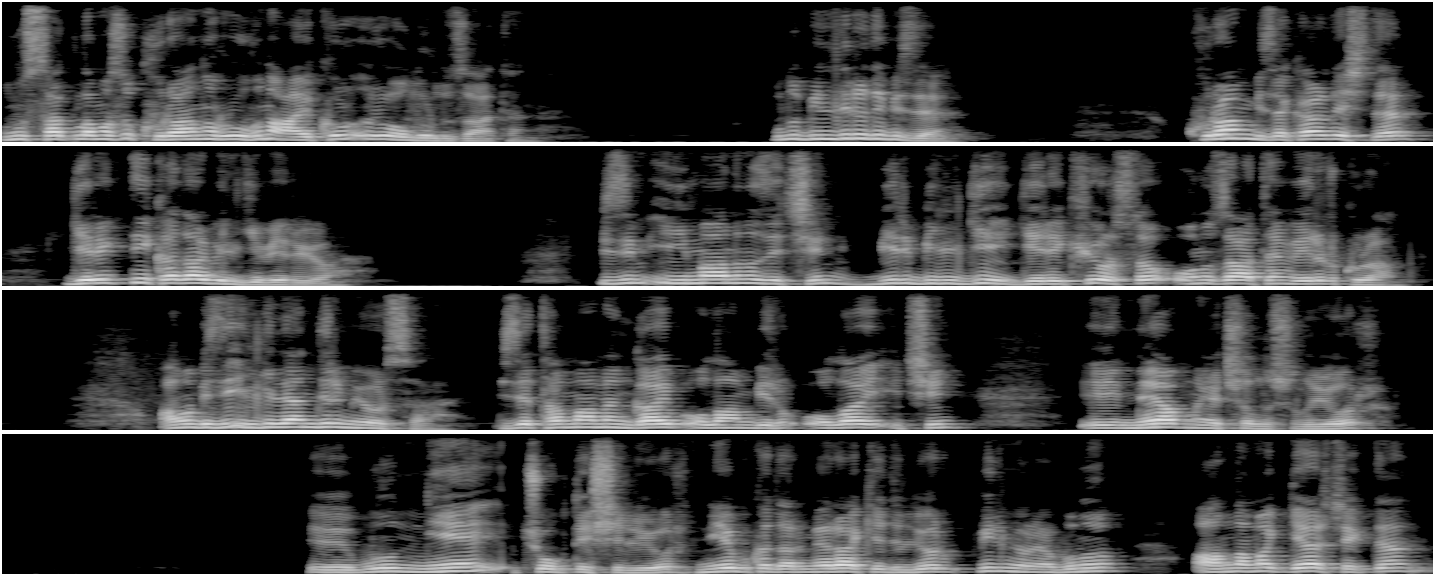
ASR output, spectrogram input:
Bunu saklaması Kur'an'ın ruhuna aykırı olurdu zaten. Bunu bildirirdi bize. Kur'an bize kardeşler gerektiği kadar bilgi veriyor. Bizim imanımız için bir bilgi gerekiyorsa onu zaten verir Kur'an. Ama bizi ilgilendirmiyorsa, bize tamamen gayb olan bir olay için e, ne yapmaya çalışılıyor? E, bu niye çok deşiliyor? Niye bu kadar merak ediliyor? Bilmiyorum ya bunu anlamak gerçekten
